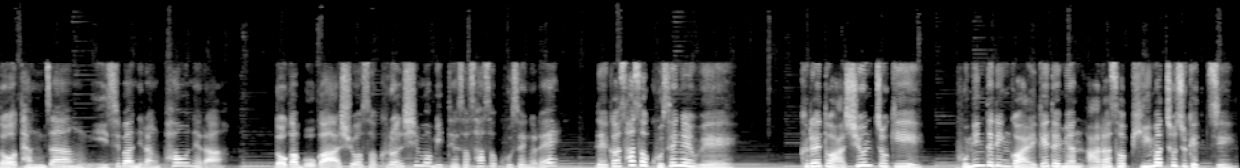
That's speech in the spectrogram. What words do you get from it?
너 당장 이 집안이랑 파혼해라. 너가 뭐가 아쉬워서 그런 시모 밑에서 사서 고생을 해? 내가 사서 고생을 왜. 그래도 아쉬운 쪽이 본인들인 거 알게 되면 알아서 비위 맞춰주겠지.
